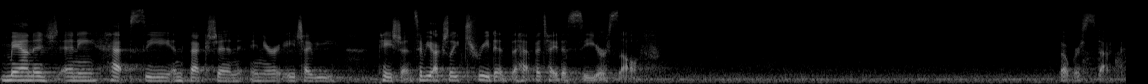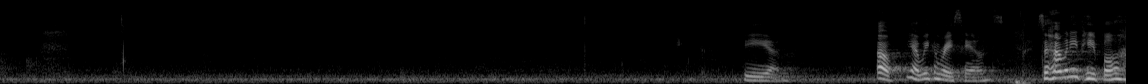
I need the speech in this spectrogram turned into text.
managed any Hep C infection in your HIV patients? Have you actually treated the hepatitis C yourself? but we're stuck. The, um, oh, yeah, we can raise hands. So, how many people?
